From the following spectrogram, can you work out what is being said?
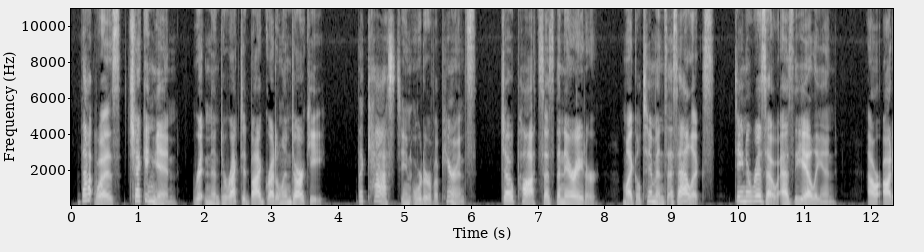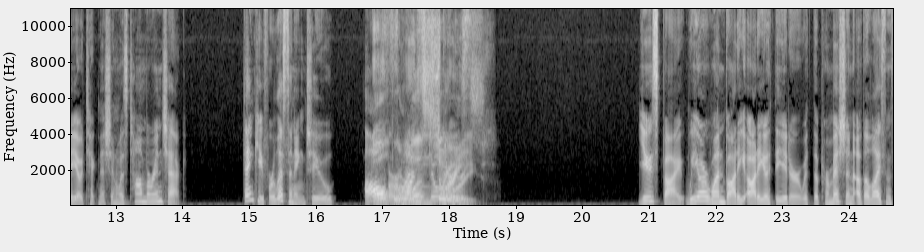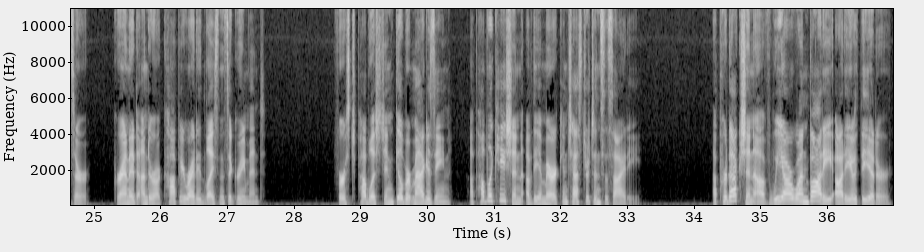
That was Checking In written and directed by Gretelyn Darkey. The cast, in order of appearance Joe Potts as the narrator, Michael Timmons as Alex, Dana Rizzo as the alien. Our audio technician was Tom Marinchak. Thank you for listening to All, for One Stories. Used by We Are One Body Audio Theater with the permission of the licensor, granted under a copyrighted license agreement. First published in Gilbert Magazine, a publication of the American Chesterton Society. A production of We Are One Body Audio Theater.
